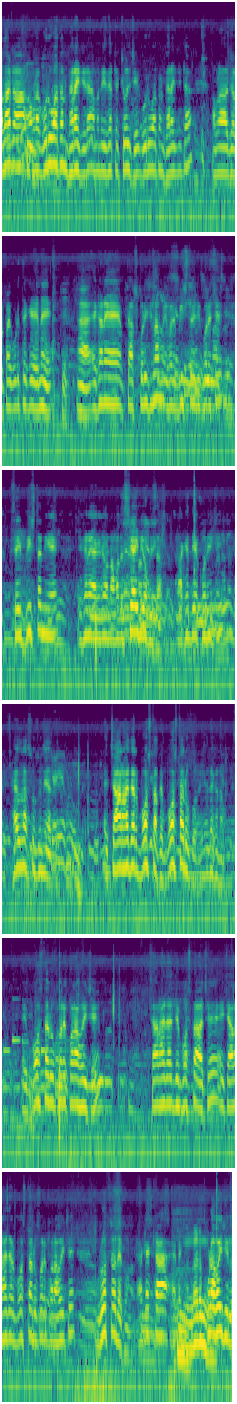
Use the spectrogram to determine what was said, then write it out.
আদাটা আমরা গরু বাতান ভ্যারাইটিটা আমাদের ইধারটা চলছে। গরু বাতান ভ্যারাইটিটা আমরা জলপাইগুড়ি থেকে এনে হ্যাঁ এখানে চাষ করেছিলাম, এবারে বীজ তৈরি করেছে। সেই বীজটা নিয়ে এখানে একজন আমাদের সিআইডি অফিসার তাকে দিয়ে করিয়েছি হেলনা শুশুনিয়াতে এই চার হাজার বস্তাতে, বস্তার উপরে, এই দেখে নাও, এই বস্তার উপরে করা হয়েছে। চার হাজার যে বস্তা আছে, এই চার হাজার বস্তার উপরে করা হয়েছে। গ্রোথটা দেখুন এক একটা পোড়া হয়েছিল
